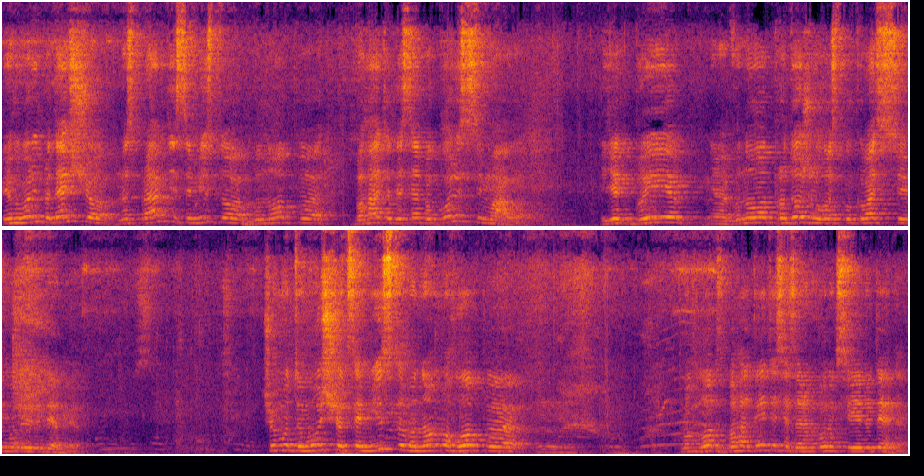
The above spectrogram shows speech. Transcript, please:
Він говорить про те, що насправді це місто воно б багато для себе користі мало, якби е, воно продовжувало спілкуватися з цією мудрою людиною. Чому? Тому що це місто воно могло б, е, могло б збагатитися за рахунок цієї людини.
